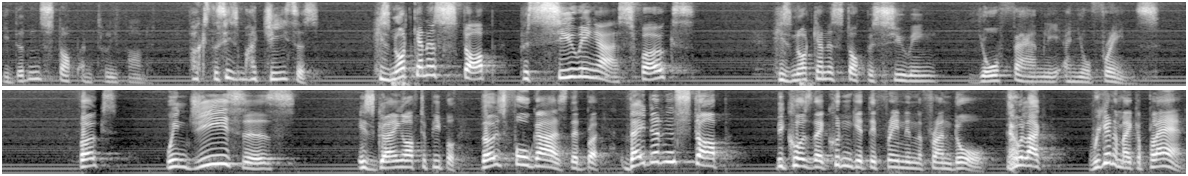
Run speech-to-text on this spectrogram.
He didn't stop until he found it. Folks, this is my Jesus. He's not going to stop pursuing us, folks. He's not going to stop pursuing your family and your friends. Folks, when Jesus is going after people, those four guys that brought, they didn't stop because they couldn't get their friend in the front door. They were like, we're going to make a plan.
